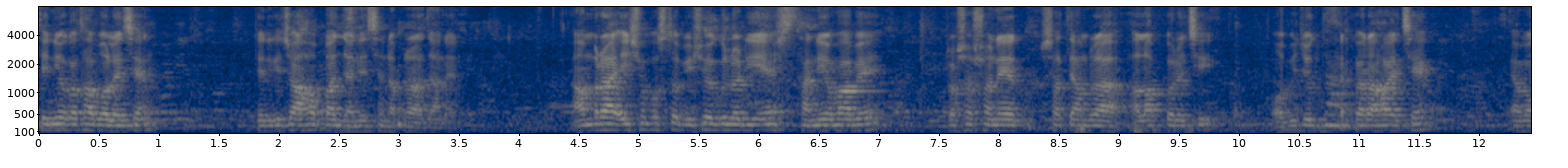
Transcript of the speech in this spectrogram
তিনিও কথা বলেছেন। তিনি কিছু আহ্বান জানিয়েছেন, আপনারা জানেন। আমরা এই সমস্ত বিষয়গুলো নিয়ে স্থানীয়ভাবে প্রশাসনের সাথে আমরা আলাপ করেছি, অভিযোগ দায়ের করা হয়েছে এবং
